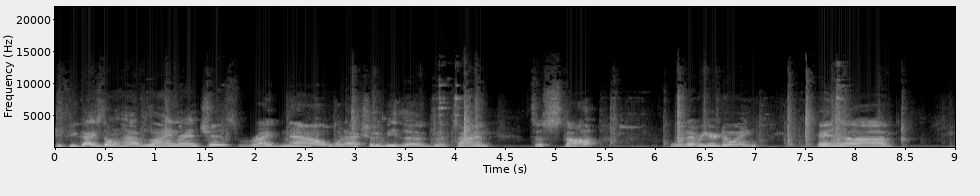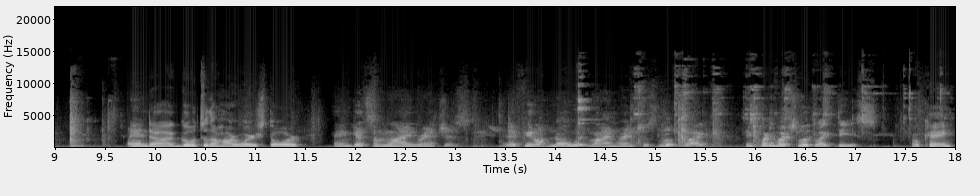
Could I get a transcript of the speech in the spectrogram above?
if you guys don't have line wrenches right now would actually be the good time to stop whatever you're doing and uh, and uh, go to the hardware store and get some line wrenches. And if you don't know what line wrenches look like they pretty much look like these okay?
